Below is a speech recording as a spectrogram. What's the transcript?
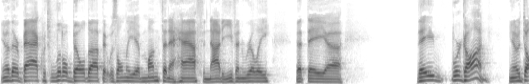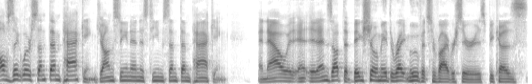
you know they're back with little build up. It was only a month and a half, and not even really that they uh, they were gone. You know, Dolph Ziggler sent them packing. John Cena and his team sent them packing, and now it it ends up that Big Show made the right move at Survivor Series because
